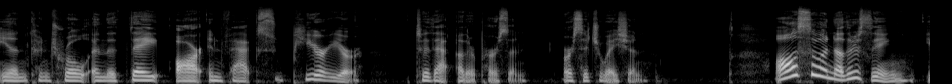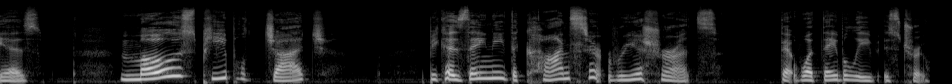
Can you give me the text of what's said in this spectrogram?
in control and that they are, in fact, superior to that other person or situation. Also, another thing is most people judge because they need the constant reassurance that what they believe is true.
